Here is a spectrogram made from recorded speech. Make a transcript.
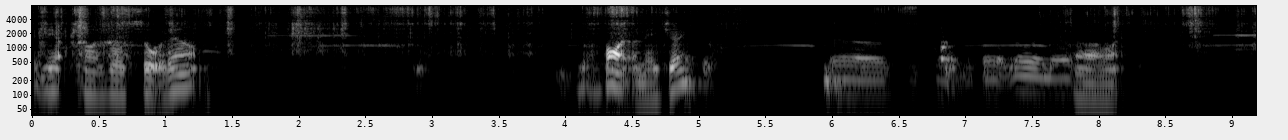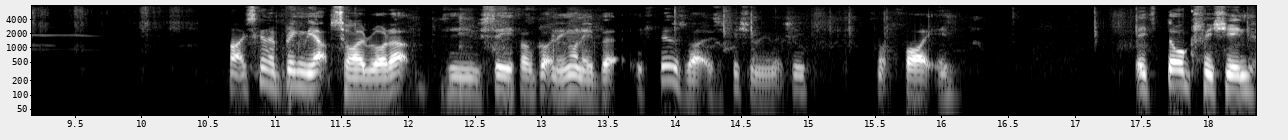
Get the uptide rod sorted out. Got a bite on there Jay. No, all right. Right just going to bring the uptide rod up to see if I've got anything on it but it feels like there's a fish on it actually. It's not fighting. It's dog fishing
